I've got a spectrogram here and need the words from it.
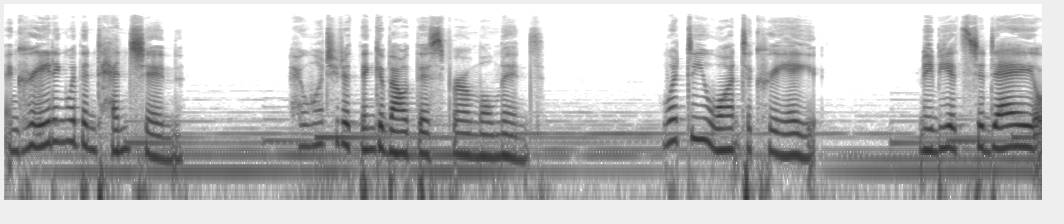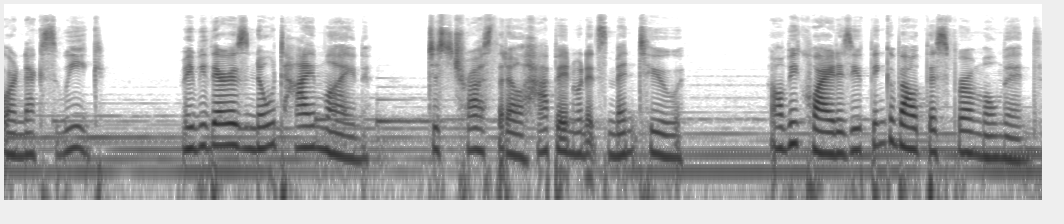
and creating with intention. I want you to think about this for a moment. What do you want to create? Maybe it's today or next week. Maybe there is no timeline. Just trust that it'll happen when it's meant to. I'll be quiet as you think about this for a moment.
